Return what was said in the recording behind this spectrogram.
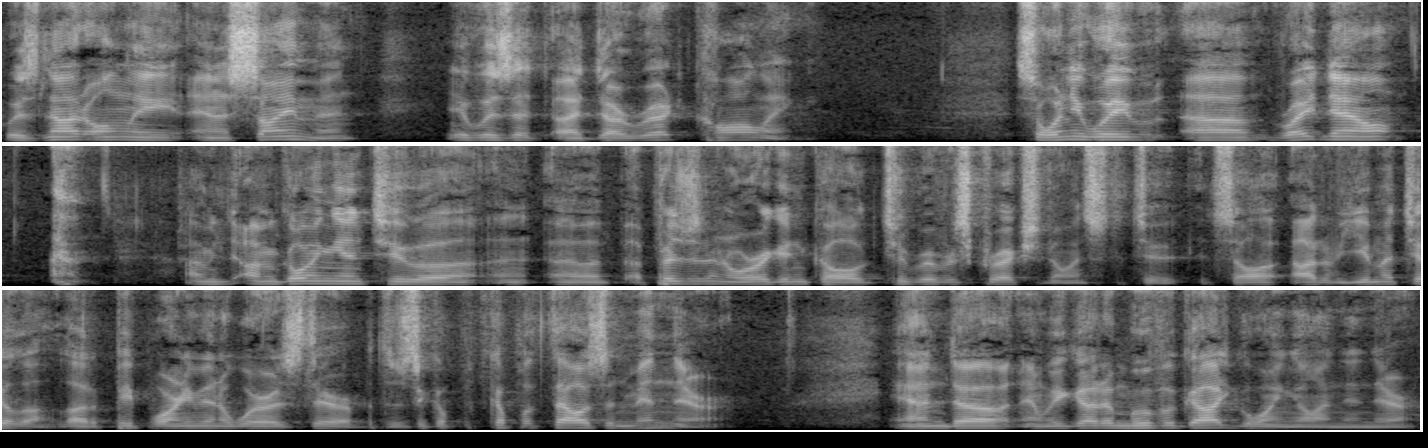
was not only an assignment, it was a, a direct calling. So anyway, uh, right now, I'm, I'm going into a, a, a, prison in Oregon called Two Rivers Correctional Institute. It's all out of Umatilla. A lot of people aren't even aware it's there, but there's a couple, couple of thousand men there and uh, and we got a move of God going on in there.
